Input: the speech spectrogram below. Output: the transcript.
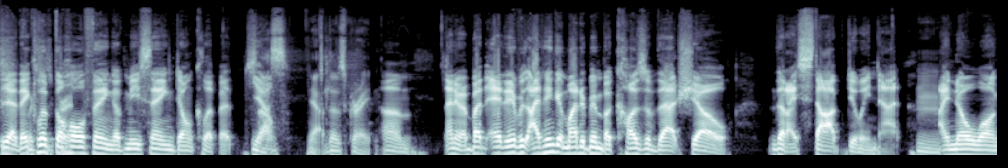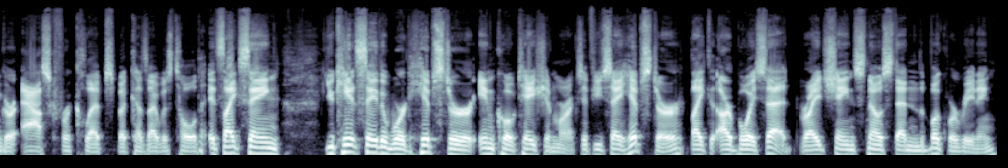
yeah, they which clipped the whole thing of me saying don't clip it. So, yes yeah that was great Um anyway, but it, it was I think it might have been because of that show that I stopped doing that. Hmm. I no longer ask for clips because I was told it's like saying you can't say the word hipster in quotation marks. If you say hipster, like our boy said, right? Shane Snowstead in the book we're reading.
